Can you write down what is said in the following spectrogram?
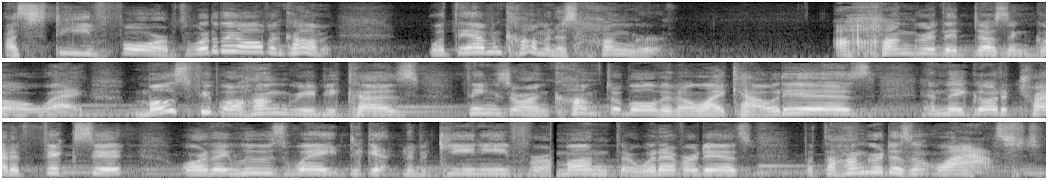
A steve forbes. What do they all have in common? What they have in common is hunger. A hunger that doesn't go away. Most people are hungry because things are uncomfortable, they don't like how it is, and they go to try to fix it, or they lose weight to get in a bikini for a month or whatever it is, but the hunger doesn't last.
